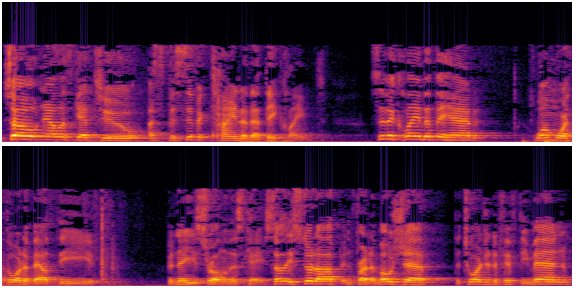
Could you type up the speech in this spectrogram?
So now let's get to a specific taina that they claimed. Specific claim that they had. One more thought about the Bnei Yisrael in this case. So they stood up in front of Moshe, the 250 men.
